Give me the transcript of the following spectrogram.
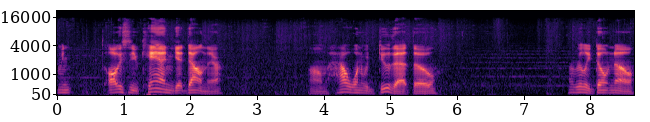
I mean, obviously you can get down there. Um, how one would do that, though, I really don't know.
